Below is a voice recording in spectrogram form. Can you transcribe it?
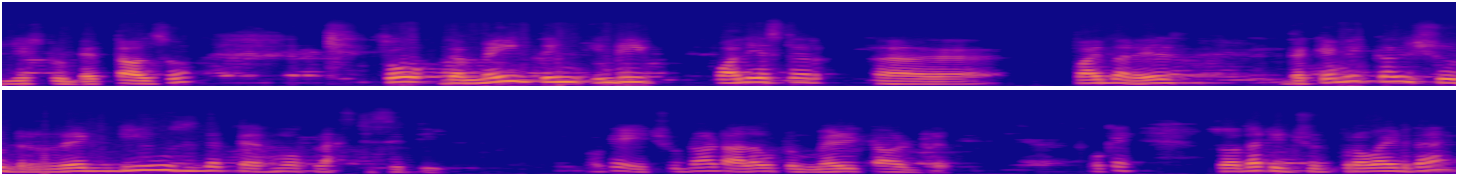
leads to death also. So the main thing in the polyester uh, fiber is the chemical should reduce the thermoplasticity. Okay it should not allow to melt or drip. Okay so that it should provide the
